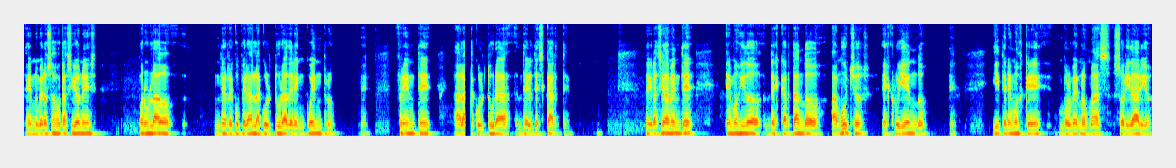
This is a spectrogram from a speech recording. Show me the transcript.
en numerosas ocasiones, por un lado, de recuperar la cultura del encuentro. Frente a la cultura del descarte. Desgraciadamente hemos ido descartando a muchos, excluyendo, ¿eh? y tenemos que volvernos más solidarios,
